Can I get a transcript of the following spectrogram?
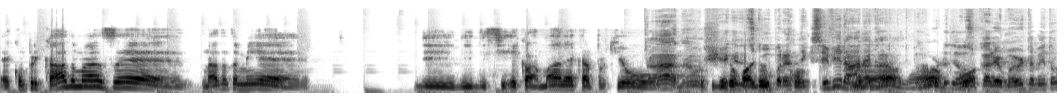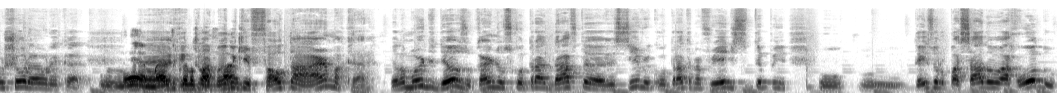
é complicado, mas é nada também é de, de, de, se reclamar, né, cara? Porque o. Ah, não, chega, desculpa, né? Tem que se virar, não, né, cara? Não, Pelo amor de Deus, pô. o Kyler Murray também tá um chorão, né, cara? É, é mais do que reclamando passado. que falta arma, cara. Pelo amor de Deus, o Cardinals contrata, drafta receiver, contrata na free agency o tempo, o, o, desde o ano passado a rodo.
